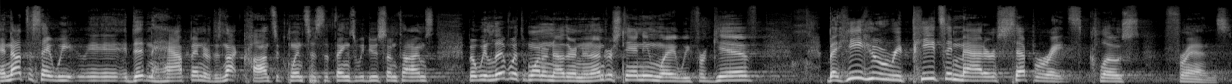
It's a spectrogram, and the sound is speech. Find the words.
And not to say we, it didn't happen or there's not consequences to things we do sometimes, but we live with one another in an understanding way. We forgive. But he who repeats a matter separates close friends.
